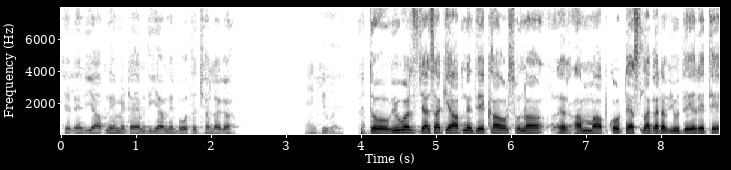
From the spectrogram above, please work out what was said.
चलें जी, आपने हमें टाइम दिया, हमें बहुत अच्छा लगा। थैंक यू भाई तो व्यूवर्स जैसा कि आपने देखा और सुना, हम आपको टेस्ला का रिव्यू दे रहे थे।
